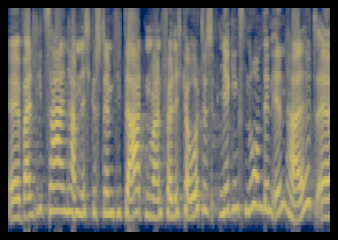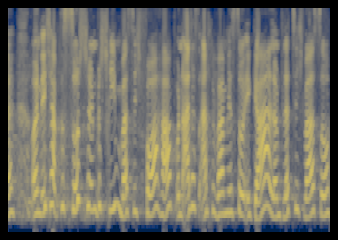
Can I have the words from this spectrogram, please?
äh, weil die Zahlen haben nicht gestimmt, die Daten waren völlig chaotisch. Mir ging es nur um den Inhalt äh, und ich habe das so schön beschrieben, was ich vorhab und alles andere war mir so egal. Und plötzlich war es so,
